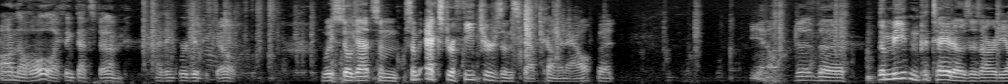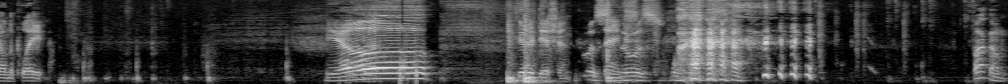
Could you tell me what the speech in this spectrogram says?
on the whole, I think that's done. I think we're good to go. We still got some some extra features and stuff coming out, but you know, the the the meat and potatoes is already on the plate. Yup. Good addition. It was. Thanks. It was. Fuck them.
